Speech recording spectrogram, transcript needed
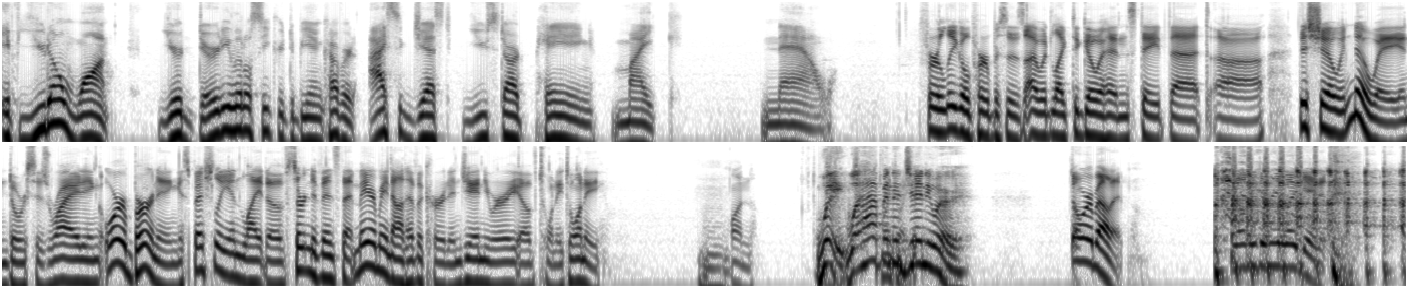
if you don't want your dirty little secret to be uncovered, I suggest you start paying Mike now. For legal purposes, I would like to go ahead and state that uh, this show in no way endorses rioting or burning, especially in light of certain events that may or may not have occurred in January of 2020. One. Wait, what happened in January? Don't worry about it. You don't need to relitigate it.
